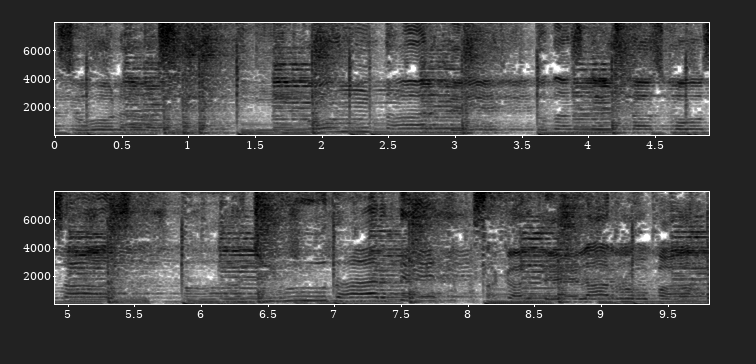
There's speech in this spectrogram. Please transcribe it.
solas y contarte todas estas cosas, ayudarte a sacarte la ropa.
